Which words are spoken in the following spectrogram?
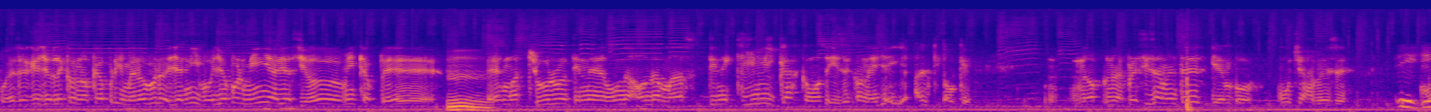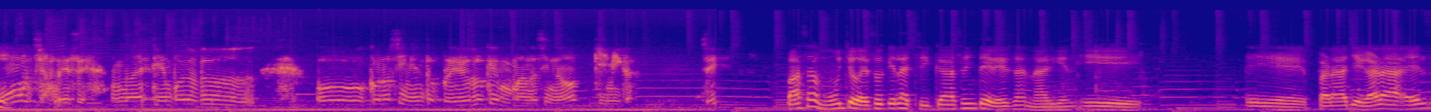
Puede ser que yo le conozca primero, pero ella ni voy por mí, había sido mi café. Mm. Es más churro, tiene una onda más, tiene química, como se dice con ella, y al toque. No, no es precisamente de tiempo, muchas veces. Muchas veces. No es tiempo o conocimiento previo lo que manda, sino química. ¿Sí? Pasa mucho eso que la chica se interesa en alguien y eh, para llegar a él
